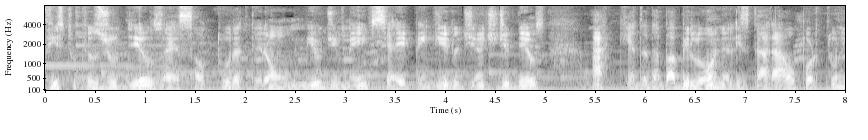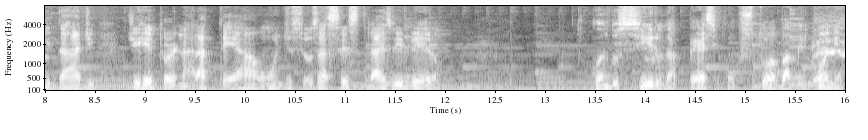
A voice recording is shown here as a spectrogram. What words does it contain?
Visto que os judeus a essa altura terão humildemente se arrependido diante de Deus, a queda da Babilônia lhes dará a oportunidade de retornar à terra onde seus ancestrais viveram. Quando Ciro da Pérsia conquistou a Babilônia,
